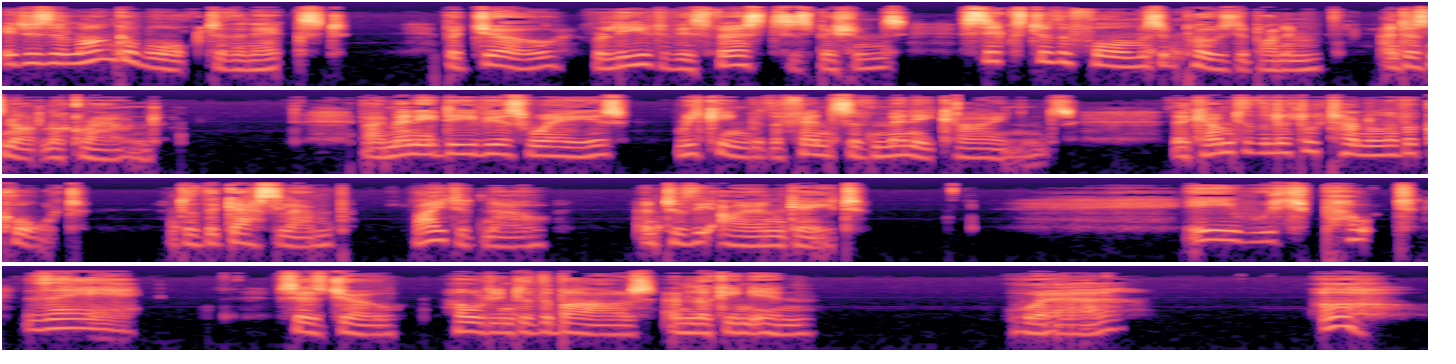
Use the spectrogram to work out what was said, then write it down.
It is a longer walk to the next, but Jo, relieved of his first suspicions, sticks to the forms imposed upon him and does not look round. By many devious ways, reeking with offence of many kinds, they come to the little tunnel of a court, and to the gas lamp, lighted now, and to the iron gate. "He was put there," says Jo, holding to the bars and looking in. Where? Oh,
